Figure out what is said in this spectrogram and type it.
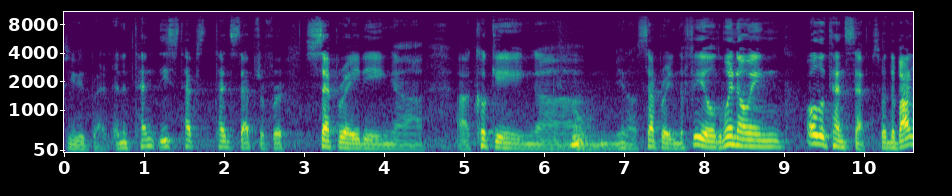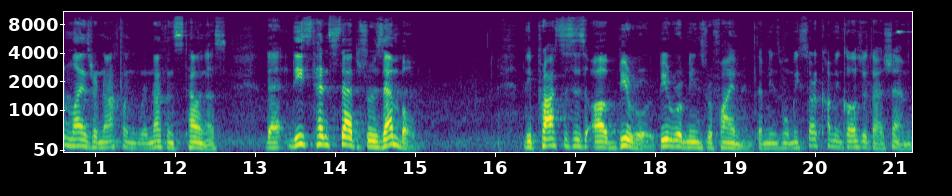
to eat bread. And in 10, these steps, 10 steps are for separating, uh, uh, cooking, um, you know, separating the field, winnowing, all the 10 steps. But the bottom line is Rav Nachman, Rav Nachman's telling us that these 10 steps resemble the processes of birur. Birur means refinement. That means when we start coming closer to Hashem,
